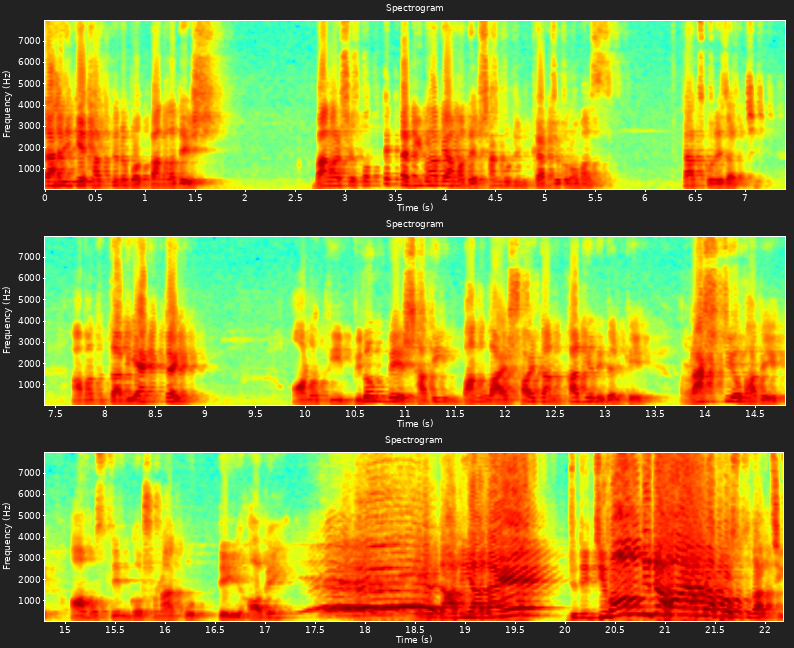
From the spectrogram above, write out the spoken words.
তাহরিকে খাতমে নবত বাংলাদেশ। বাংলাদেশের প্রত্যেকটা বিভাগে আমাদের সাংগঠনিক কার্যক্রম আছে কাজ করে যাচ্ছে। আমাদের দাবি একটাই, অনতি বিলম্বে স্বাধীন বাংলায় শয়তান কাদিয়ানিদেরকে রাষ্ট্রীয়ভাবে অমুসলিম ঘোষণা করতেই হবে। এই দাবি আদায়ে যদি জীবন দিতে হয়, আমরা প্রস্তুত আছি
